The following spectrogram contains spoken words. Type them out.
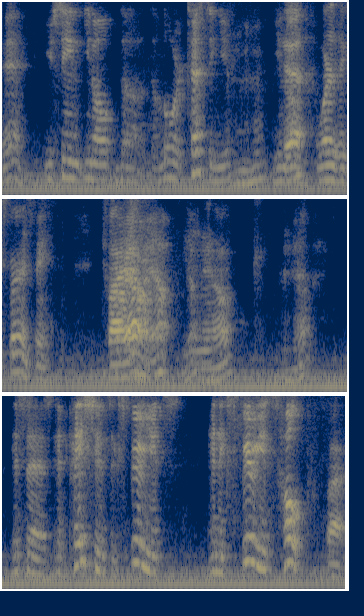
Yeah. You seen, you know, the the Lord testing you. Mm-hmm. You know, Yeah. What does experience mean? Try it out. Try it out. Yep. You know. Yeah. It says, in patience experience, and experience hope. Right.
